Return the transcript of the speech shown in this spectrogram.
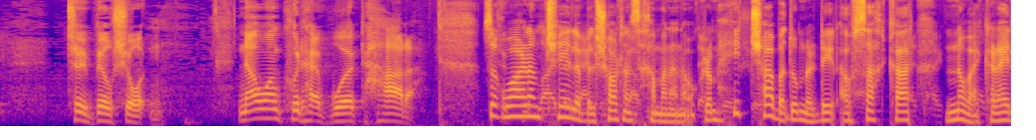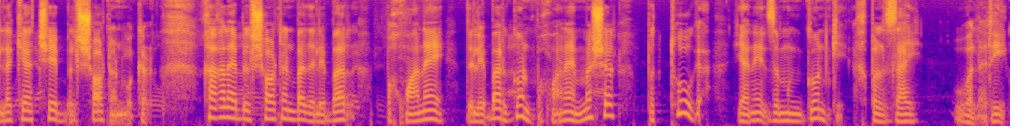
To Bill Shorten. No one could have worked harder. زه غواړم چې له بل شاټن څخه مننه وکړم هیڅ چا به دومره ډیر او سخت کار نه وای کړی لکه چې بل شاټن وکړ خغلی بل شاټن به د لیبر په خوانه د لیبر ګون په خوانه مشر په توګه یعنی زمونږ ګون کې خپل ځای ولري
